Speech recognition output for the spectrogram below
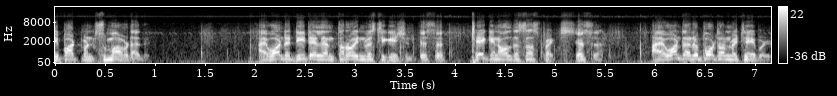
டிபார்ட்மெண்ட் சும்மா விடாது I want a detailed and thorough investigation yes sir take in all the suspects yes sir i want a report on my table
